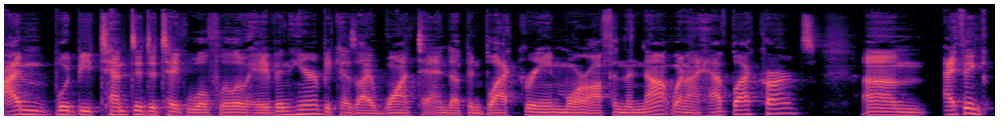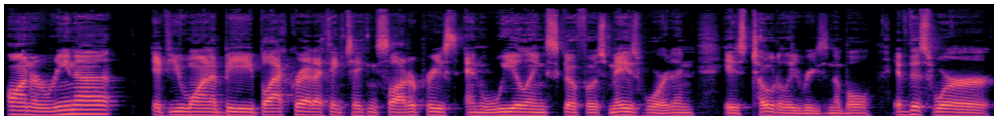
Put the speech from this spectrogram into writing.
I would be tempted to take Wolf Willow Haven here because I want to end up in black green more often than not when I have black cards. Um, I think on Arena, if you want to be black red, I think taking Slaughter Priest and wheeling Skophos Maze Warden is totally reasonable. If this were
